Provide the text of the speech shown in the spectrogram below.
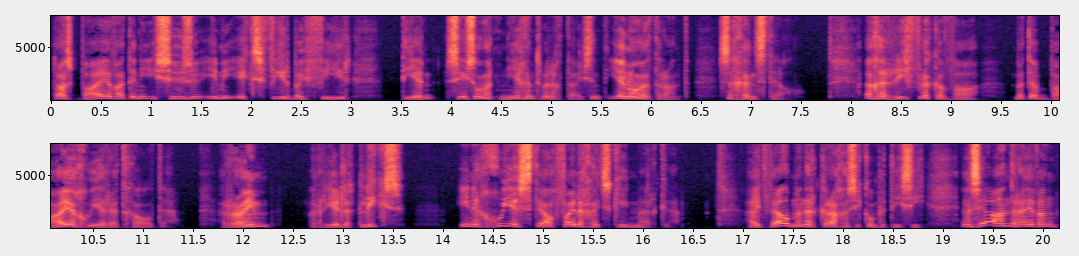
daar's baie wat in die Isuzu MX 4x4 teen R629100 se gunstel. 'n Gerieflike wa met 'n baie goeie ritgehalte. Ruim, redelik lyks en 'n goeie stel veiligheidskenmerke. Hy het wel minder krag as die kompetisie en sy aandrywing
